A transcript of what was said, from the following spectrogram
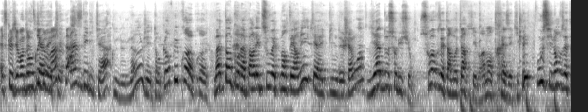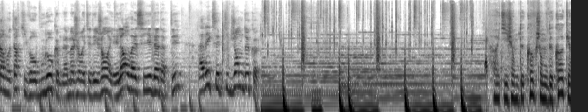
Est-ce que j'ai vendu le Donc truc ou avec pas? As délicat, le linge est encore plus propre. Maintenant qu'on a parlé de sous-vêtements thermiques avec pine de chamois, il y a deux solutions. Soit vous êtes un motard qui est vraiment très équipé, ou sinon vous êtes un motard qui va au boulot comme la majorité des gens, et là on va essayer d'adapter avec ces petites jambes de coq. Oh, il dit de coq, jambe de coq. euh,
